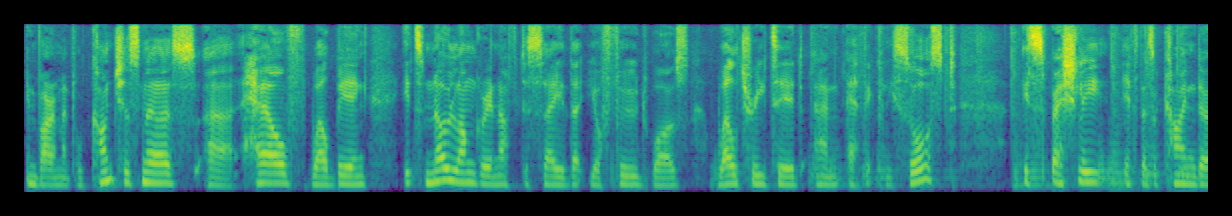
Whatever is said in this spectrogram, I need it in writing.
environmental consciousness, uh, health, well being, it's no longer enough to say that your food was well treated and ethically sourced, especially if there's a kinder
